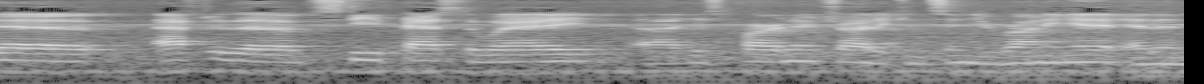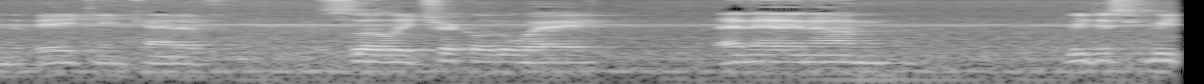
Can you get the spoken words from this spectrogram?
the after the Steve passed away, uh, his partner tried to continue running it, and then the baking kind of slowly trickled away, and then um, we just we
